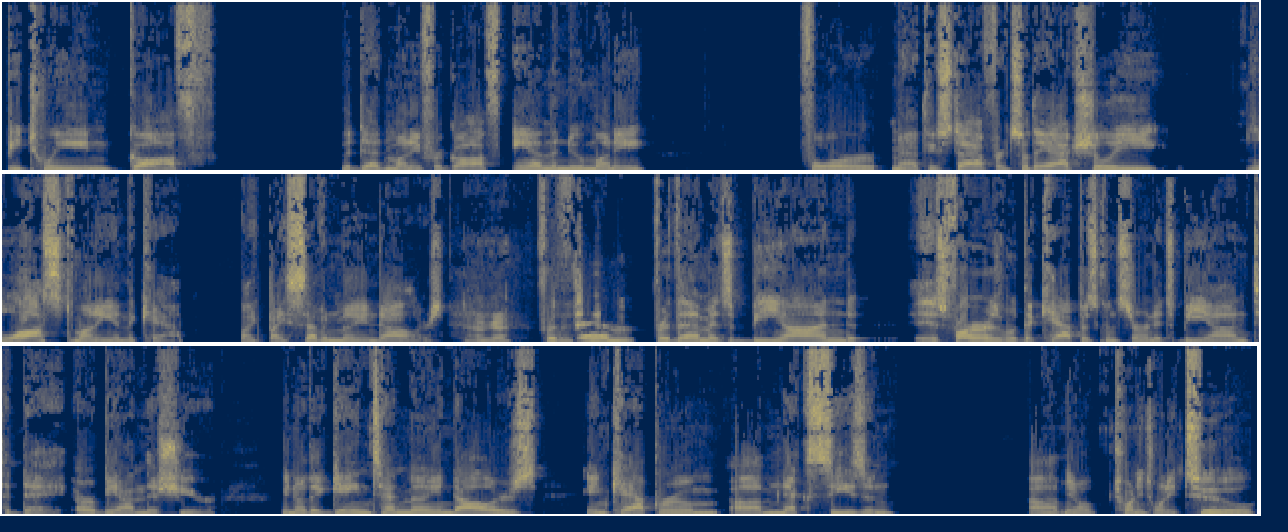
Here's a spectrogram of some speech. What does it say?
between Goff, the dead money for Goff, and the new money for Matthew Stafford. So they actually lost money in the cap, like by seven million dollars. okay. For them, for them, it's beyond as far as what the cap is concerned. It's beyond today or beyond this year. You know, they gained ten million dollars in cap room um, next season. Um, you know, twenty twenty two.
